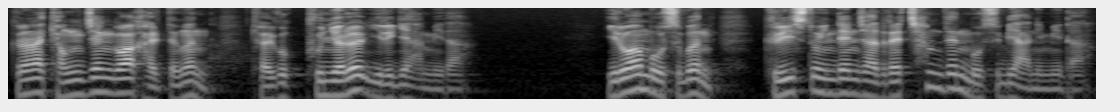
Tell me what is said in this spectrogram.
그러나 경쟁과 갈등은 결국 분열을 이르게 합니다. 이러한 모습은 그리스도인 된 자들의 참된 모습이 아닙니다.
